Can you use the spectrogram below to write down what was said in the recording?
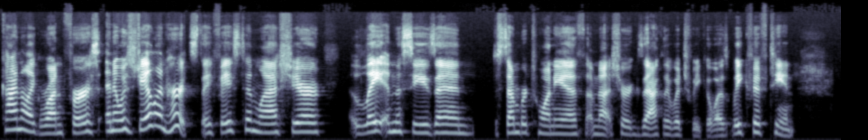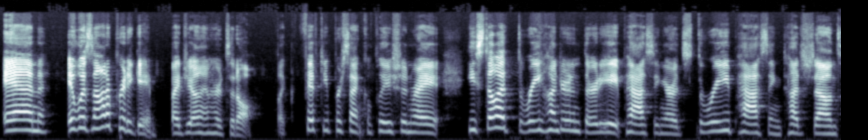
kind of like run first? And it was Jalen Hurts. They faced him last year late in the season, December 20th. I'm not sure exactly which week it was, week 15. And it was not a pretty game by Jalen Hurts at all like 50% completion rate. He still had 338 passing yards, three passing touchdowns.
